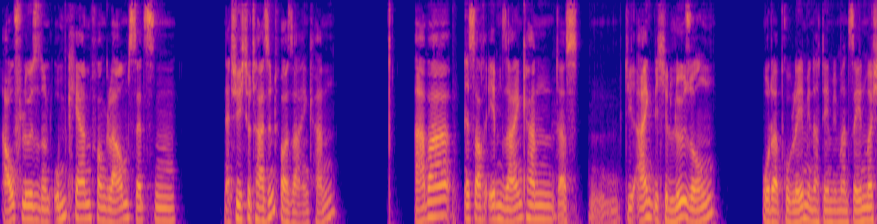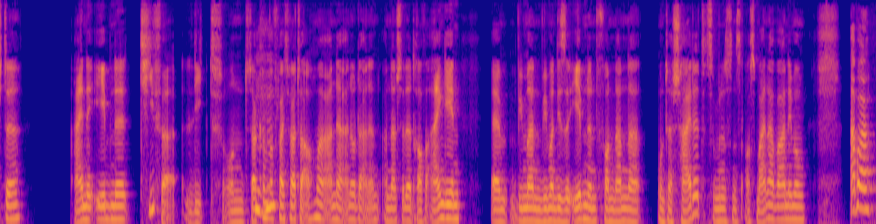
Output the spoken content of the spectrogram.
Auflösen und Umkehren von Glaubenssätzen natürlich total sinnvoll sein kann. Aber es auch eben sein kann, dass die eigentliche Lösung oder Problem, je nachdem, wie man es sehen möchte, eine Ebene tiefer liegt. Und da mhm. können wir mhm. vielleicht heute auch mal an der einen oder anderen Stelle drauf eingehen, ähm, wie man, wie man diese Ebenen voneinander unterscheidet, zumindest aus meiner Wahrnehmung. Aber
